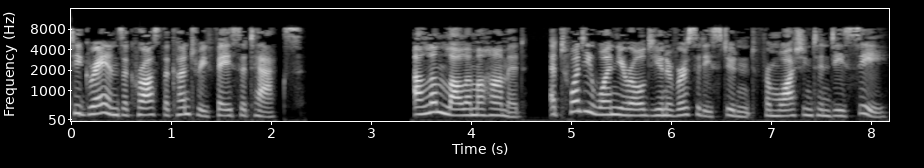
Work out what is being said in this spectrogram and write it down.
Tigrayans across the country face attacks. Alam Lala Muhammad, a 21-year-old university student from Washington, D.C.,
